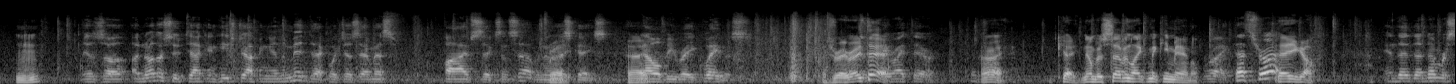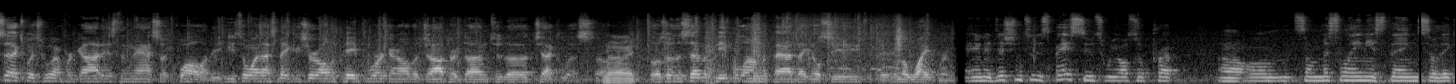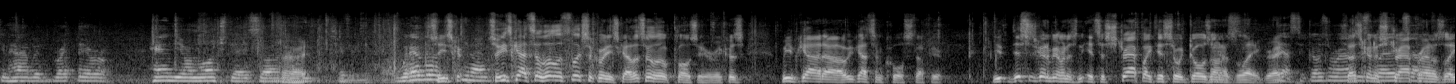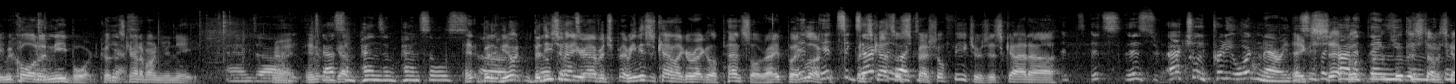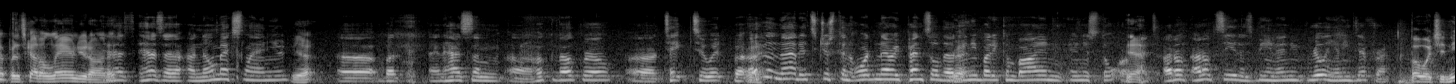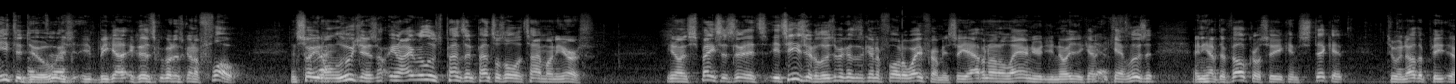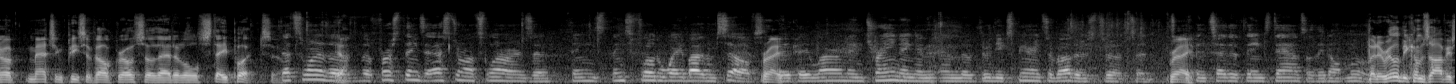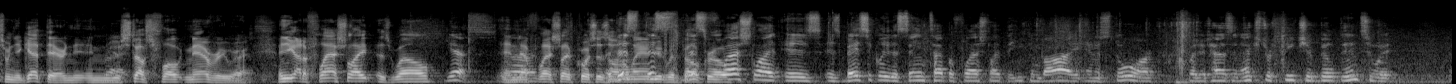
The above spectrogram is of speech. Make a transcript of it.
is uh, another suit tech, and he's strapping in the mid deck, which is MS five, six, and seven in this Right. case. Right. That will be Ray Cuevas. That's right, right there. Right there. All right. Okay. Number seven, like Mickey Mantle. Right. That's right. There you go. And then the number six, which who I forgot, is the NASA quality. He's the one that's making sure all the paperwork and all the jobs are done to the checklist. So All right. Those are the seven people on the pad that you'll see in the white room. In addition to the spacesuits, we also prep uh, all, some miscellaneous things so they can have it right there handy on launch day. So, um, right. if, whatever So he's you know. so he's got. So let's let's look what he's got. Let's look a little closer here because we've got uh, we've got some cool stuff here. You, this is going to be on his. It's a strap like this, so it goes on his leg, right? Yes, it goes around So that's his going to leg, strap around his leg. We call it a knee board because it's Yes. kind of on your knee. and uh, Right. he's And got, we got- some pens and pencils. And, but you know, uh, but these are built not your into it. average. I mean, this is kind of like a regular pencil, right? But It- look, it's but it's got some like the- special features. It's got a It's, it's it's actually pretty ordinary. This is the kind of thing you this can. stuff. you It's can- got, but it's got a lanyard on it it. has, it has a, a Nomex lanyard. Yeah. Uh, but and has some uh, hook Velcro uh, taped to it. But Right. other than that, it's just an ordinary pencil that Right. anybody can buy in, in a store. Yeah. It's- I don't I don't see it as being any really any different. But what you need to do uh, is you got because but it's going to float, and so you don't lose it. You know, I lose pens and pencils all the time on the Earth. You know, in space, it's, it's, it's easier to lose it because it's going to float away from you. So you have it on a lanyard, you know you can't, you can't lose it, and you have the Velcro so you can stick it to another pe- uh, matching piece of Velcro so that it'll stay put, so. That's one of the, Yeah. the first things astronauts learn is that things, things float away by themselves. Right. They, they learn in training and, and the- through the experience of others to, to Right. and tether things down so they don't move. But it really becomes obvious when you get there and, and your stuff's floating everywhere. Yes. And you got a flashlight as well, Yes. and uh, that flashlight, of course, is on a lanyard this, with This flashlight is, is basically the same type of flashlight that you can buy in a store, but it has an extra feature built into it.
